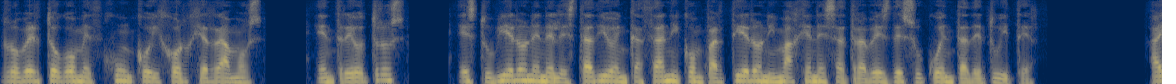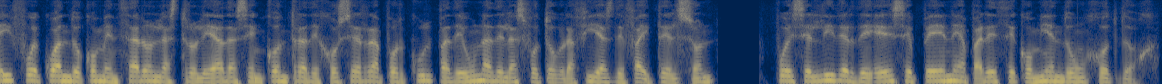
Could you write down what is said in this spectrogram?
Roberto Gómez Junco y Jorge Ramos, entre otros, estuvieron en el estadio en Kazán y compartieron imágenes a través de su cuenta de Twitter. Ahí fue cuando comenzaron las troleadas en contra de Joserra por culpa de una de las fotografías de Faitelson, pues el líder de ESPN aparece comiendo un hot dog.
